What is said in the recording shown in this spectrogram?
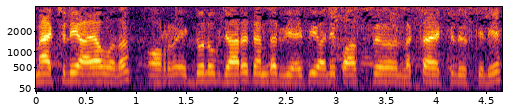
मैं एक्चुअली आया हुआ था और एक दो लोग जा रहे थे अंदर वीआईपी वाले पास, लगता है एक्चुअली उसके लिए।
